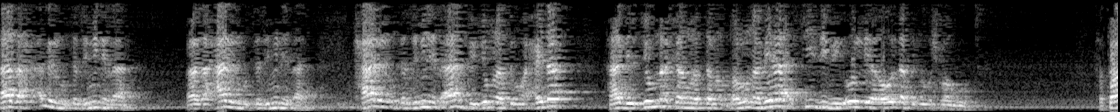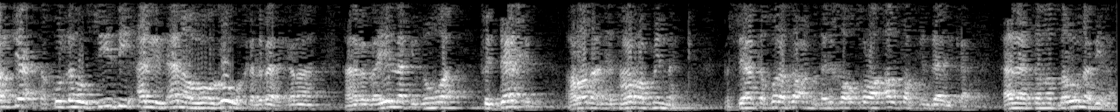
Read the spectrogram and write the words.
هذا حال الملتزمين الآن. هذا حال الملتزمين الآن. حال الملتزمين الآن في جملة واحدة. هذه الجملة كانوا يتنطلون بها. سيدي بيقول لي أقول لك إنه مش موجود. فترجع تقول له سيدي قال لي الآن هو جوه خلي بالك. أنا, أنا ببين لك إن هو في الداخل. أراد أن يتهرب منك. بس هي تقول طبعا بطريقة أخرى ألطف من ذلك. هذا يتنظرون بها.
